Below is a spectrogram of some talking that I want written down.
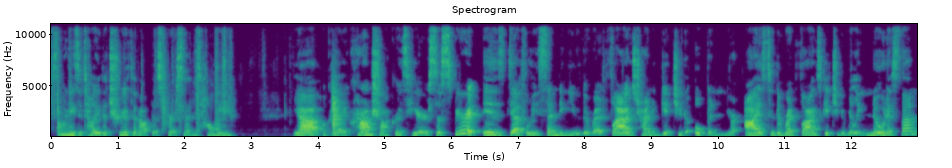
Someone needs to tell you the truth about this person. Tell me. Yeah, okay, crown chakra is here. So spirit is definitely sending you the red flags, trying to get you to open your eyes to the red flags, get you to really notice them.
